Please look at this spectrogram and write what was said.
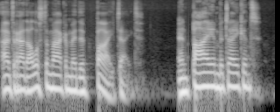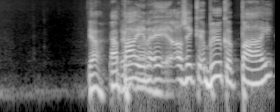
uiteraard alles te maken met de paai-tijd. En paaien betekent... Ja, Ja, paaien, als ik Buurke paai...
